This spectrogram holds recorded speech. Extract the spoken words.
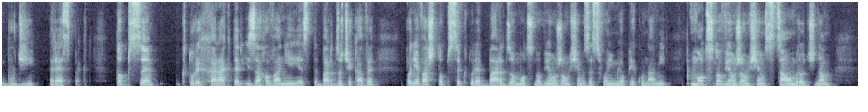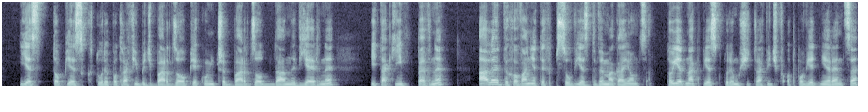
budzi respekt. To psy, których charakter i zachowanie jest bardzo ciekawy, ponieważ to psy, które bardzo mocno wiążą się ze swoimi opiekunami, mocno wiążą się z całą rodziną. Jest to pies, który potrafi być bardzo opiekuńczy, bardzo oddany, wierny i taki pewny, ale wychowanie tych psów jest wymagające. To jednak pies, który musi trafić w odpowiednie ręce,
